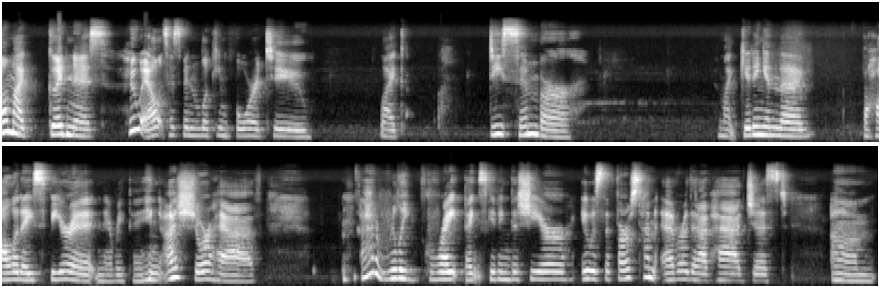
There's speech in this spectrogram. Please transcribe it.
oh my goodness, who else has been looking forward to like December and like getting in the the holiday spirit and everything? I sure have. I had a really great Thanksgiving this year. It was the first time ever that I've had just um,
